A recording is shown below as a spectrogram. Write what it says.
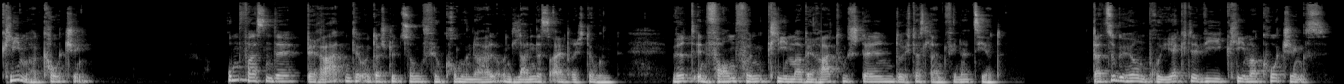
Klimacoaching. Umfassende beratende Unterstützung für Kommunal- und Landeseinrichtungen wird in Form von Klimaberatungsstellen durch das Land finanziert. Dazu gehören Projekte wie Klimacoachings,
